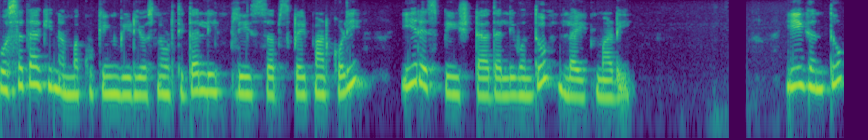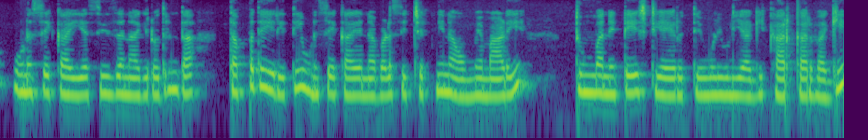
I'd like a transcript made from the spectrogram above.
ಹೊಸದಾಗಿ ನಮ್ಮ ಕುಕ್ಕಿಂಗ್ ವಿಡಿಯೋಸ್ ನೋಡ್ತಿದ್ದಲ್ಲಿ ಪ್ಲೀಸ್ ಸಬ್ಸ್ಕ್ರೈಬ್ ಮಾಡ್ಕೊಳ್ಳಿ. ಈ ರೆಸಿಪಿ ಇಷ್ಟ ಆದಲ್ಲಿ ಒಂದು ಲೈಕ್ ಮಾಡಿ. ಈಗಂತೂ ಹುಣಸೆಕಾಯಿಯ ಸೀಸನ್ ಆಗಿರೋದ್ರಿಂದ ತಪ್ಪದೇ ಈ ರೀತಿ ಹುಣಸೆಕಾಯಿಯನ್ನು ಬಳಸಿ ಚಟ್ನಿನ ಒಮ್ಮೆ ಮಾಡಿ ತುಂಬಾ ಟೇಸ್ಟಿಯಾಗಿರುತ್ತೆ, ಹುಳಿ ಹುಳಿಯಾಗಿ, ಖಾರ ಖಾರವಾಗಿ.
